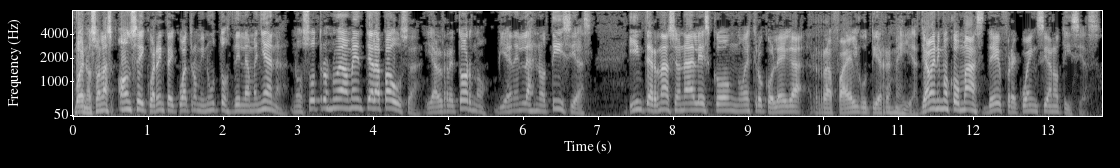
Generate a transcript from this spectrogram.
Bueno, son las 11 y 44 minutos de la mañana. Nosotros nuevamente a la pausa y al retorno vienen las noticias internacionales con nuestro colega Rafael Gutiérrez Mejía. Ya venimos con más de Frecuencia Noticias.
